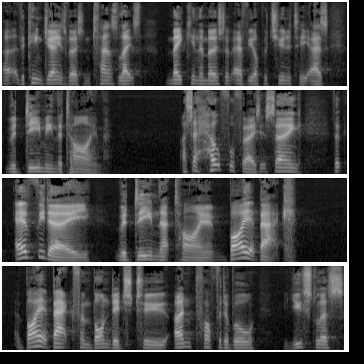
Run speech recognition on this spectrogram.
Uh, the King James Version translates making the most of every opportunity as redeeming the time. That's a helpful phrase. It's saying that every day, redeem that time, buy it back. Buy it back from bondage to unprofitable, useless,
